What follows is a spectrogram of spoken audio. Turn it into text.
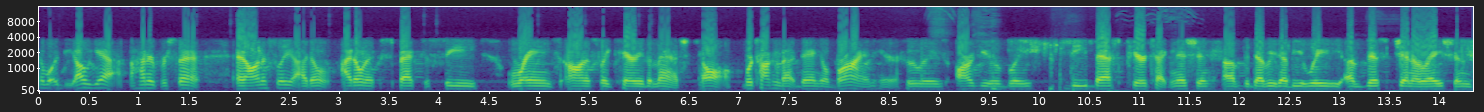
Oh yeah, a hundred percent. And honestly, I don't, I don't expect to see Reigns honestly carry the match at all. We're talking about Daniel Bryan here, who is arguably the best pure technician of the WWE of this generation's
